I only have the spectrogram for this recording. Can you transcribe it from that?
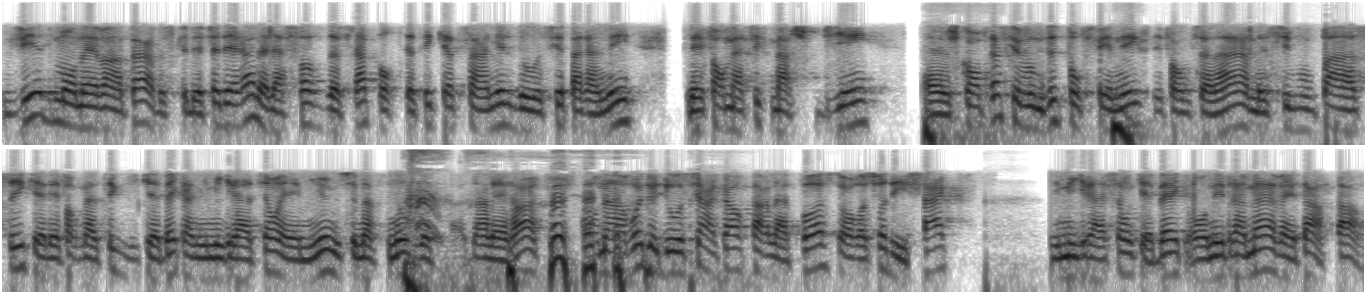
vide mon inventaire, parce que le fédéral a la force de frappe pour traiter 400 000 dossiers par année. L'informatique marche bien. Euh, je comprends ce que vous me dites pour Phoenix, les fonctionnaires, mais si vous pensez que l'informatique du Québec en immigration est mieux, M. Martineau, vous êtes dans l'erreur. On envoie des dossiers encore par la poste, on reçoit des fax l'immigration au Québec. On est vraiment à 20 ans en retard.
